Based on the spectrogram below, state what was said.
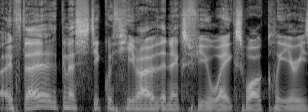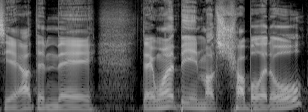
if they're going to stick with him over the next few weeks while Cleary's out, then they they won't be in much trouble at all.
